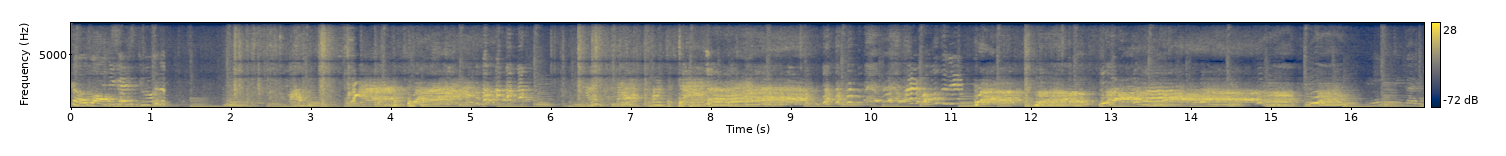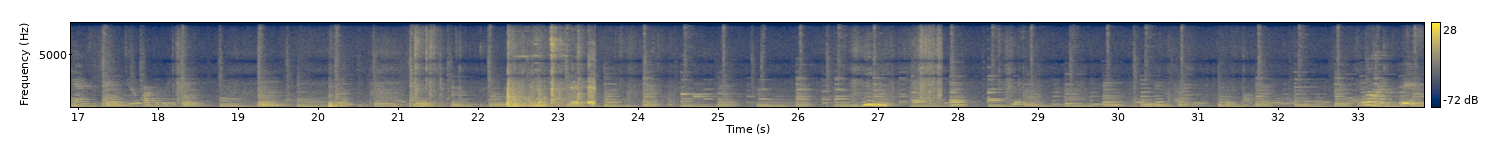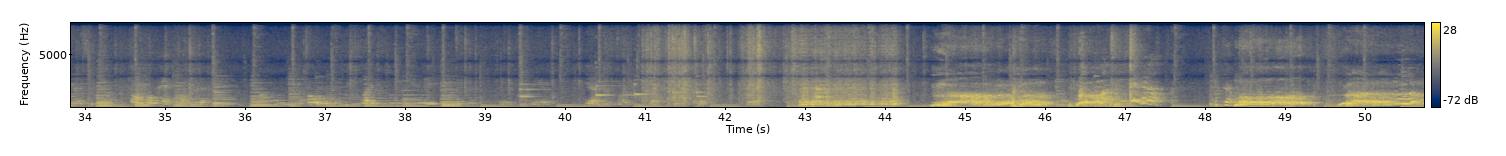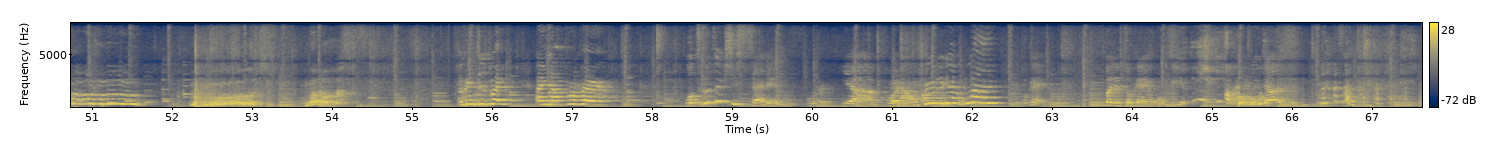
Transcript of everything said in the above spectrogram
That was awesome. You guys do it. I'm holding it. You need to do that again because you didn't do it like this. That's oh, okay. I'll do that. Oh, oh but you do it like there. Yeah, this one. Okay, just wait. I'm not prepared. Well, it's a good thing she said it before. Yeah, before. now. Prepare to get one. But it's okay. It won't be. it. Oh. It does.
